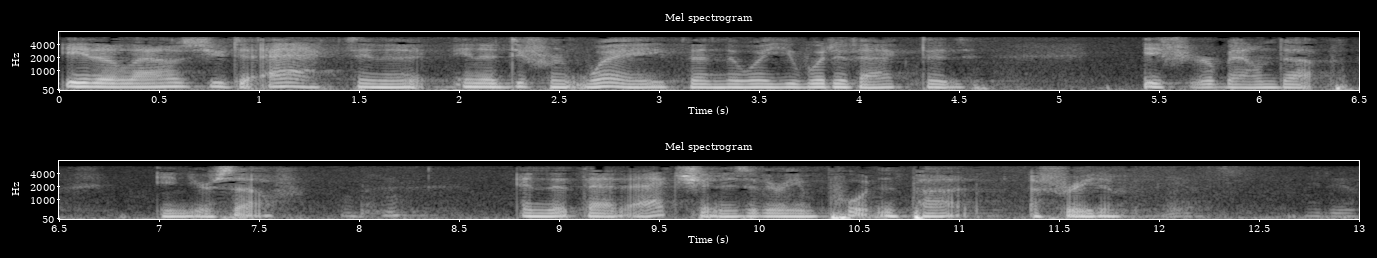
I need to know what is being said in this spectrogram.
It allows you to act in a, in a different way than the way you would have acted if you're bound up in yourself. Mhm. And that that action is a very important part of freedom. Yes, it is.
